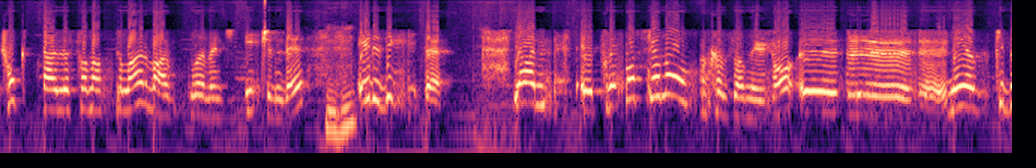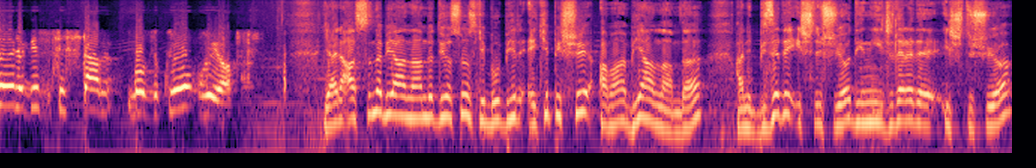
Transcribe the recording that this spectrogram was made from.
çok değerli sanatçılar var bunların içinde. Eridi gitti. Yani e, promosyonu olan kazanıyor. E, e, ne yazık ki böyle bir sistem bozukluğu oluyor. Yani aslında bir anlamda diyorsunuz ki bu bir ekip işi ama bir anlamda hani bize de iş düşüyor, dinleyicilere de iş düşüyor.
